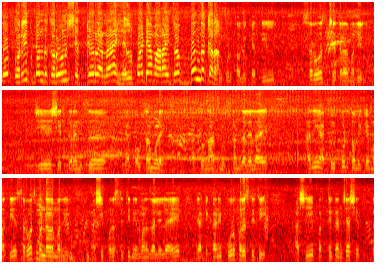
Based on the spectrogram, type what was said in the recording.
तो त्वरित बंद करून शेतकऱ्यांना हेलपाट्या मारायचं बंद करा. अकोट तालुक्यातील सर्वच क्षेत्रामधील जे शेतकऱ्यांचं या पावसामुळे अतोनात नुकसान झालेलं आहे आणि अक्कलकोट तालुक्यामध्ये सर्वच मंडळामध्ये अशी परिस्थिती निर्माण झालेली आहे. या ठिकाणी पूर परिस्थिती अशी प्रत्येकांच्या शेत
